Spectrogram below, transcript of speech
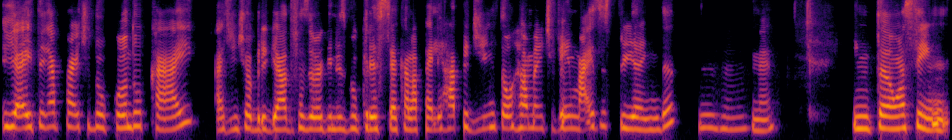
E aí tem a parte do quando cai, a gente é obrigado a fazer o organismo crescer aquela pele rapidinho, então realmente vem mais estria ainda, uhum. né? Então, assim,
